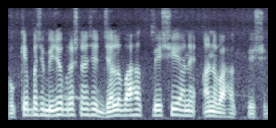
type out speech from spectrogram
ઓકે, પછી બીજો પ્રશ્ન છે જલવાહક પેશી અને અનવાહક પેશી.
